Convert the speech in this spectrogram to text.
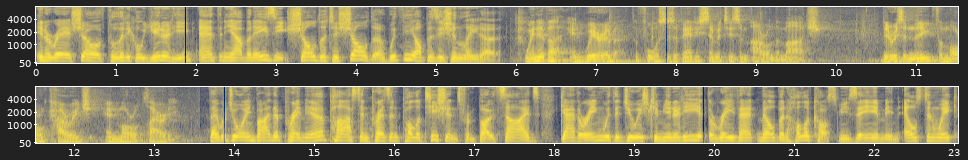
in a rare show of political unity, Anthony Albanese shoulder to shoulder with the opposition leader. Whenever and wherever the forces of anti Semitism are on the march, there is a need for moral courage and moral clarity. They were joined by the Premier, past and present politicians from both sides, gathering with the Jewish community at the revamped Melbourne Holocaust Museum in Elsternwick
